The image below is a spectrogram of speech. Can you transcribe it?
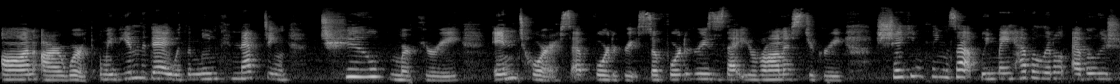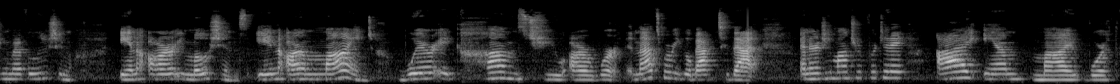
on our worth. And we begin the day with the moon connecting to Mercury in Taurus at 4 degrees. So 4 degrees is that Uranus degree, shaking things up. We may have a little evolution revolution in our emotions, in our mind, where it comes to our worth. And that's where we go back to that energy mantra for today. I am my worth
